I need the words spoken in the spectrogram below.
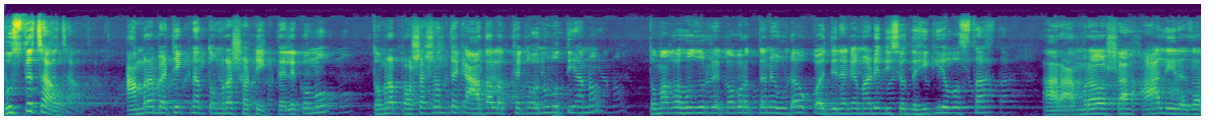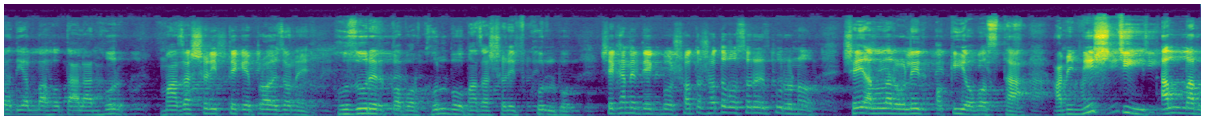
বুঝতে চাও, আমরা বেঠিক না, তোমরা সঠিক। তাহলে কমু, তোমরা প্রশাসন থেকে, আদালত থেকে অনুমতি আনো তোমাকে হুজুরের কবরস্থানে উঠাও কয়দিন আগে মাটি দিছো, দেখি কি অবস্থা? আর আমরাও শাহ আলী রাজা রাদি আল্লাহ তালানহুর মাজার শরীফ থেকে প্রয়োজনে হুজুরের কবর খুলবো, মাজার শরীফ খুলবো। সেখানে দেখব শত শত বছরের পুরনো সেই আল্লাহর অলির কি অবস্থা? আমি নিশ্চিত আল্লাহর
